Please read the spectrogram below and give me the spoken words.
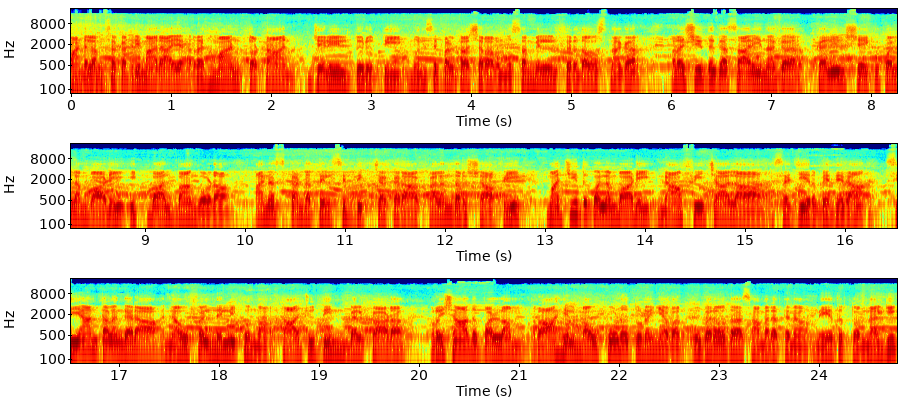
മണ്ഡലം സെക്രട്ടറിമാരായ റഹ്മാൻ തൊട്ടാൻ ജലീൽ തുരുത്തി മുനിസിപ്പൽ ട്രഷറർ മുസമ്മിൽ ഫിർദൌസ് നഗർ റഷീദ് ഗസാലി നഗർ കലീൽ ഷെയ്ഖ് കൊല്ലമ്പാടി ഇക്ബാൽ ബാങ്കോട് അനസ് കണ്ടത്തിൽ സിദ്ദിഖ് ചക്കര കലന്തർ ഷാഫി മജീദ് കൊല്ലമ്പാടി നാഫി ചാല സജീർ ബെദിര സിയാൻ തളങ്കര നൌഫൽ നെല്ലിക്കുന്ന് താജുദ്ദീൻ ബൽക്കാട് റിഷാദ് പള്ളം റാഹിൽ മൗക്കോട് തുടങ്ങിയവർ ഉപരോധ സമരത്തിന് നേതൃത്വം നൽകി.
